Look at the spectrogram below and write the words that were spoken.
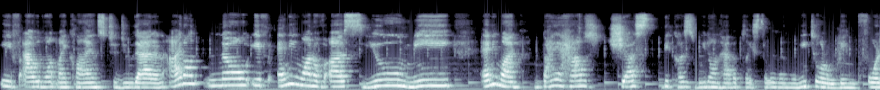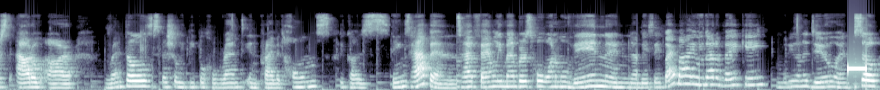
if i would want my clients to do that and i don't know if any one of us you me anyone buy a house just because we don't have a place to live and we need to or we're being forced out of our rentals, especially people who rent in private homes because things happen. Have family members who want to move in and uh, they say, bye bye, we got to vacate. What are you going to do? And so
